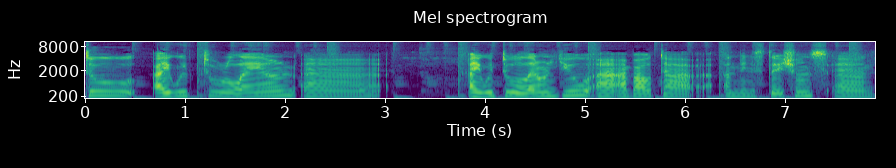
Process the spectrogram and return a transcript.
to I will to learn uh, I want to learn you uh, about uh, administrations and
